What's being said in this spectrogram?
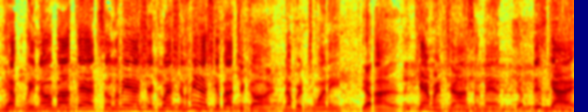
Yep, we know about that. So let me ask you a question. Let me ask you about your guard, number 20, yep. uh, Cameron Johnson. Man, yep. this guy.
